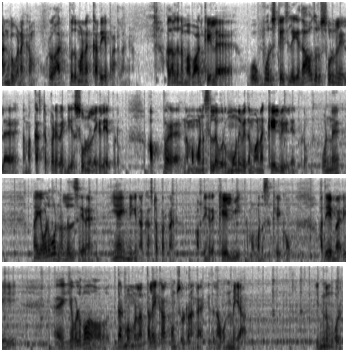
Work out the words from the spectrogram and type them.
அன்பு வணக்கம். ஒரு அற்புதமான கதையை பார்க்கலாங்க. அதாவது நம்ம வாழ்க்கையில் ஒவ்வொரு ஸ்டேஜில் ஏதாவது ஒரு சூழ்நிலையில் நம்ம கஷ்டப்பட வேண்டிய சூழ்நிலைகள் ஏற்படும். அப்போ நம்ம மனசில் ஒரு மூணு விதமான கேள்விகள் ஏற்படும். ஒன்று நான் எவ்வளவோ நல்லது செய்கிறேன் ஏன் இன்றைக்கி நான் கஷ்டப்படுறேன்? அப்படிங்கிற கேள்வி நம்ம மனசு கேட்கும். அதே மாதிரி எவ்வளவோ தர்மமெல்லாம் தலை காக்கும்னு சொல்கிறாங்க இதெல்லாம் உண்மையா? இன்னும் ஒரு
